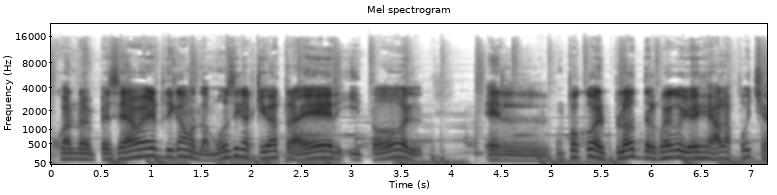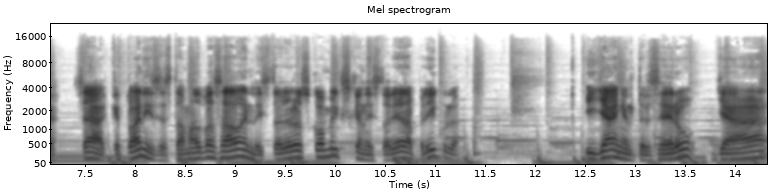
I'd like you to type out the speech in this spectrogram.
cuando empecé a ver, digamos, la música que iba a traer y todo el, el un poco del plot del juego, yo dije, a la pucha. O sea, que Tuanis está más basado en la historia de los cómics que en la historia de la película. Y ya en el tercero, ya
